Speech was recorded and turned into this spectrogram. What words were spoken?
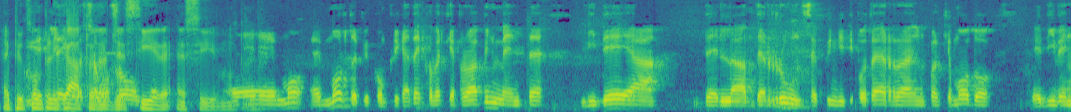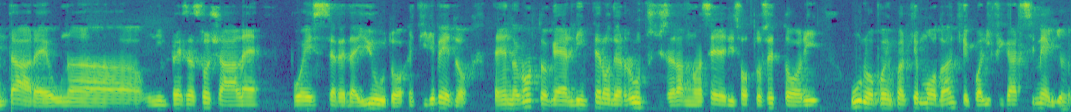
è più complicato da gestire, eh sì, molto è, mo- è molto più complicato, ecco perché probabilmente l'idea del, del RUNS e quindi di poter in qualche modo eh, diventare una, un'impresa sociale può essere d'aiuto e ti ripeto, tenendo conto che all'interno del RUNS ci saranno una serie di sottosettori, uno può in qualche modo anche qualificarsi meglio.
